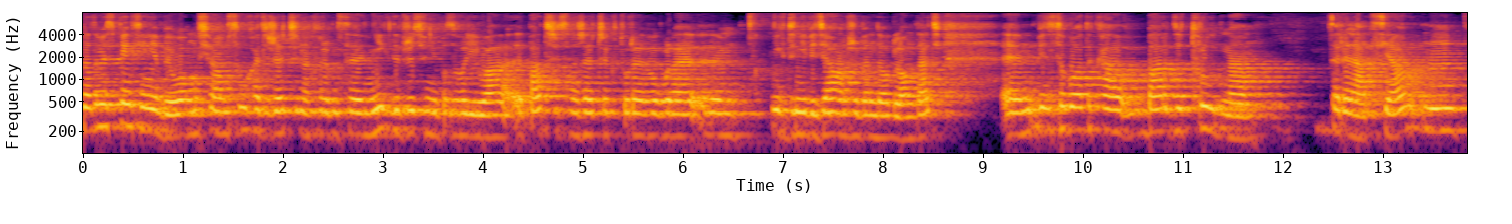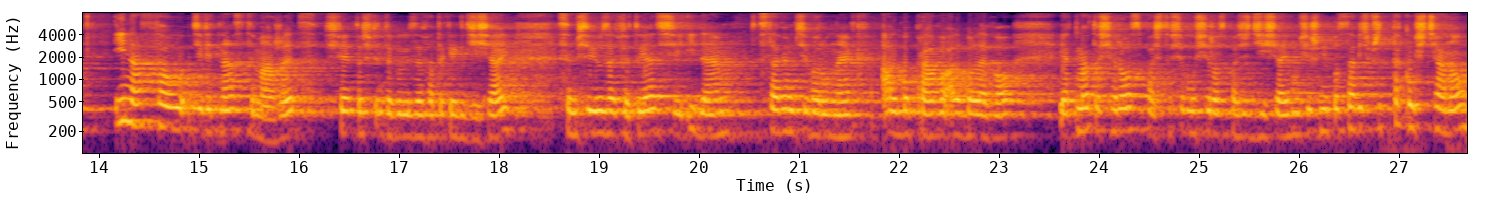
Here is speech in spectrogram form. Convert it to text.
Natomiast pięknie nie było. Musiałam słuchać rzeczy, na które bym sobie nigdy w życiu nie pozwoliła, e, patrzeć na rzeczy, które w ogóle nigdy nie wiedziałam, że będę oglądać. Więc to była taka bardzo trudna relacja. I nastał 19 marzec, święto świętego Józefa, tak jak dzisiaj. Jestem się Józefie, to ja dzisiaj idę, stawiam Ci warunek, albo prawo, albo lewo. Jak ma to się rozpaść, to się musi rozpaść dzisiaj. Musisz mnie postawić przed taką ścianą,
